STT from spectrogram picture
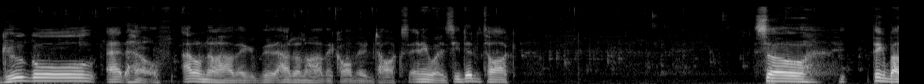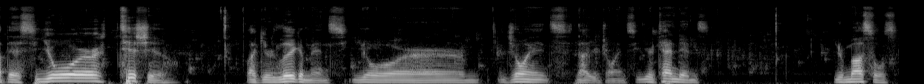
Google at Health. I don't know how they. I don't know how they call their talks. Anyways, he did a talk. So, think about this: your tissue, like your ligaments, your joints, not your joints, your tendons, your muscles.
